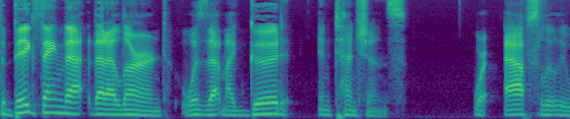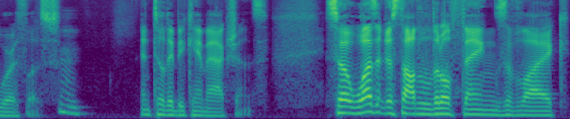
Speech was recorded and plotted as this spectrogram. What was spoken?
The big thing that that I learned was that my good intentions were absolutely worthless Hmm. until they became actions. So it wasn't just all the little things of like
